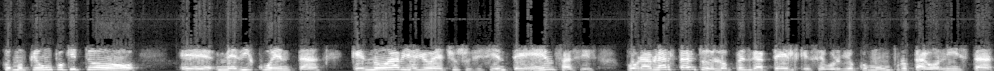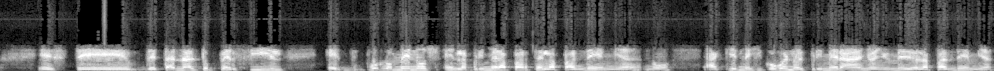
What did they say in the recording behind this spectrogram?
como que un poquito eh, me di cuenta que no había yo hecho suficiente énfasis por hablar tanto de López Gatel que se volvió como un protagonista este de tan alto perfil eh, por lo menos en la primera parte de la pandemia, ¿no? Aquí en México, bueno, el primer año, año y medio de la pandemia,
